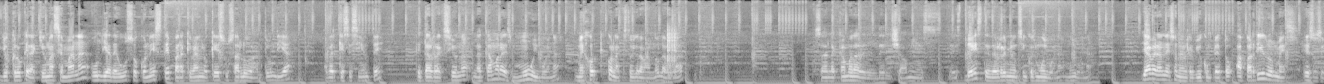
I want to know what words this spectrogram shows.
yo creo que de aquí a una semana, un día de uso con este para que vean lo que es usarlo durante un día. A ver qué se siente, qué tal reacciona. La cámara es muy buena, mejor que con la que estoy grabando, la verdad. O sea, la cámara del, Xiaomi es, de este, del Redmi Note 5 es muy buena, muy buena. Ya verán eso en el review completo a partir de un mes, eso sí.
